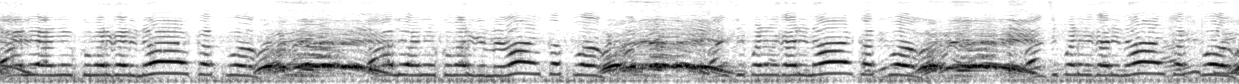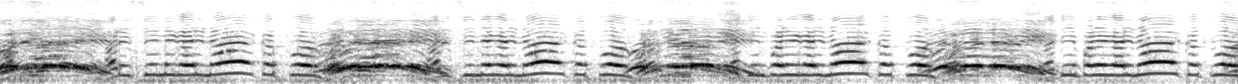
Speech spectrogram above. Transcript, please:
గాలి అనిల్ కుమార్ గారి నాయకత్వం. గాలి అనిల్ కుమార్ గారి నాయకత్వం. వంశీపడన గారి నాయకత్వం. వంశీపడన గారి నాయకత్వం. హరిశ్చంద్ర గారి నాయకత్వం. హరిశ్చంద్ర గారి నాయకత్వం. సచిన్ పడే గారి నాయకత్వం. సచిన్ పడే గారి నాయకత్వం.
